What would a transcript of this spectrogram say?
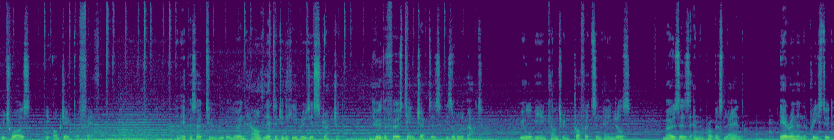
which was the object of faith. In episode 2, we will learn how the letter to the Hebrews is structured and who the first 10 chapters is all about. We will be encountering prophets and angels, Moses and the promised land, Aaron and the priesthood,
